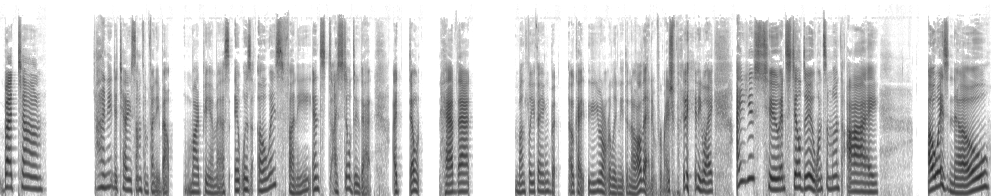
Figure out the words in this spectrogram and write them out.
but um I need to tell you something funny about my PMS. It was always funny, and I still do that. I don't have that monthly thing, but okay, you don't really need to know all that information. But anyway, I used to and still do once a month. I always know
